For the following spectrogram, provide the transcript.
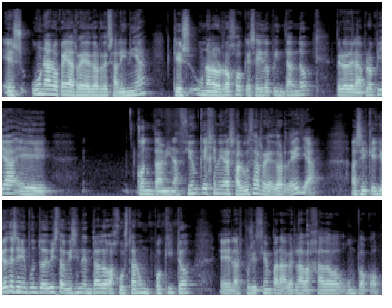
es un halo que hay alrededor de esa línea, que es un halo rojo que se ha ido pintando, pero de la propia eh, contaminación que genera esa luz alrededor de ella. Así que yo desde mi punto de vista hubiese intentado ajustar un poquito eh, la exposición para haberla bajado un poco.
